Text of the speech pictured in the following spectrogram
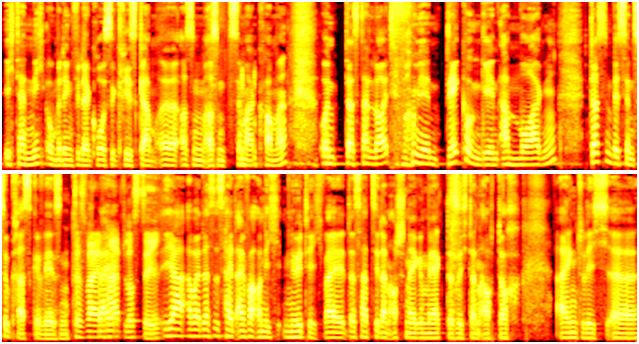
ich dann nicht unbedingt wie der große Kriesgam äh, aus, dem, aus dem Zimmer komme und dass dann Leute vor mir in Deckung gehen am Morgen, das ist ein bisschen zu krass gewesen. Das war Weil- hart lustig. Ja, aber das ist halt einfach auch nicht nötig, weil das hat sie dann auch schnell gemerkt, dass ich dann auch doch eigentlich äh,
